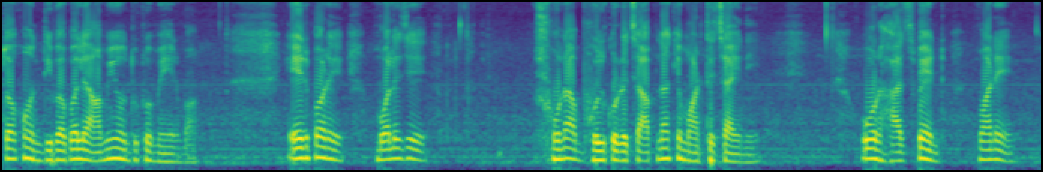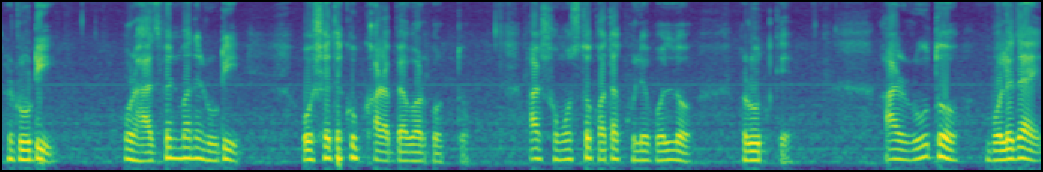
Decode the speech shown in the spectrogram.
তখন দীপা বলে, আমিও দুটো মেয়ের মা। এরপরে বলে যে সোনা ভুল করেছে, আপনাকে মারতে চায়নি ওর হাজব্যান্ড মানে রুডি। ওর হাজব্যান্ড মানে রুডি। ওর সাথে খুব খারাপ ব্যবহার করতো। আর সমস্ত কথা খুলে বলল রুথকে আর রুথও বলে দেয়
